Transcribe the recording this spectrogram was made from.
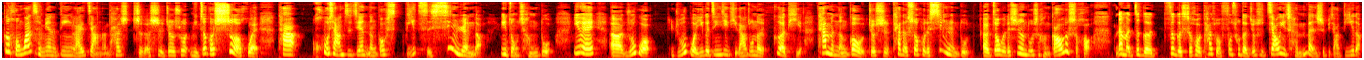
更宏观层面的定义来讲呢，它是指的是就是说你这个社会它互相之间能够彼此信任的。一种程度，因为呃，如果如果一个经济体当中的个体，他们能够就是他的社会的信任度，呃，周围的信任度是很高的时候，那么这个这个时候他所付出的就是交易成本是比较低的。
